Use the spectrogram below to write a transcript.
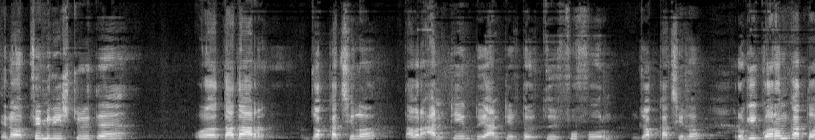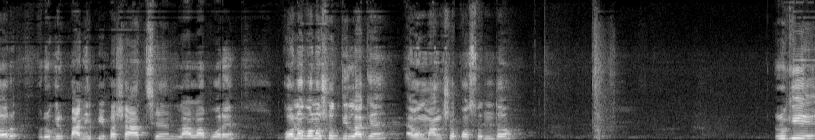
এন ফ্যামিলি হিস্টোরিতে দাদার যক্ষা ছিল, তারপর আন্টির দুই আন্টির দুই- ফুফুর যক্ষা ছিল। রুগী গরম কাতর, রুগীর পানি পিপাসা আছে, লালা পরে, ঘন ঘন সর্দি লাগে এবং মাংস পছন্দ। রুগী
